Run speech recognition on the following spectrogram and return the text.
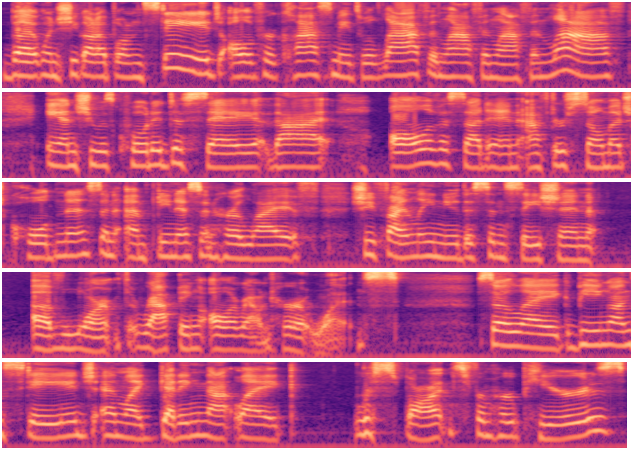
But when she got up on stage, all of her classmates would laugh and laugh and laugh and laugh. And she was quoted to say that all of a sudden, after so much coldness and emptiness in her life, she finally knew the sensation of warmth wrapping all around her at once. So, like, being on stage and, like, getting that, like, response from her peers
